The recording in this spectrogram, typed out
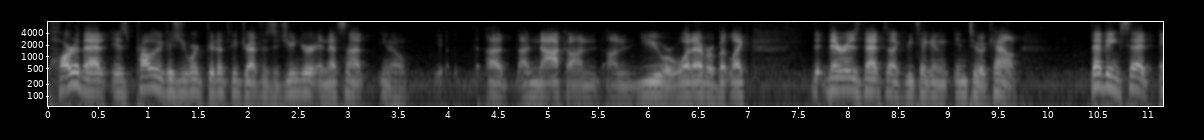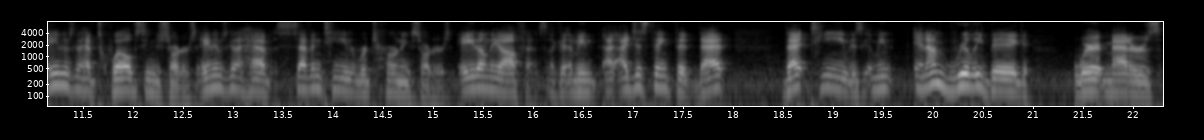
part of that is probably because you weren't good enough to be drafted as a junior, and that's not you know a, a knock on on you or whatever. But like th- there is that to like be taken into account. That being said, A&M's going to have 12 senior starters. A&M's going to have 17 returning starters, eight on the offense. Like I mean, I, I just think that that that team is. I mean, and I'm really big where it matters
